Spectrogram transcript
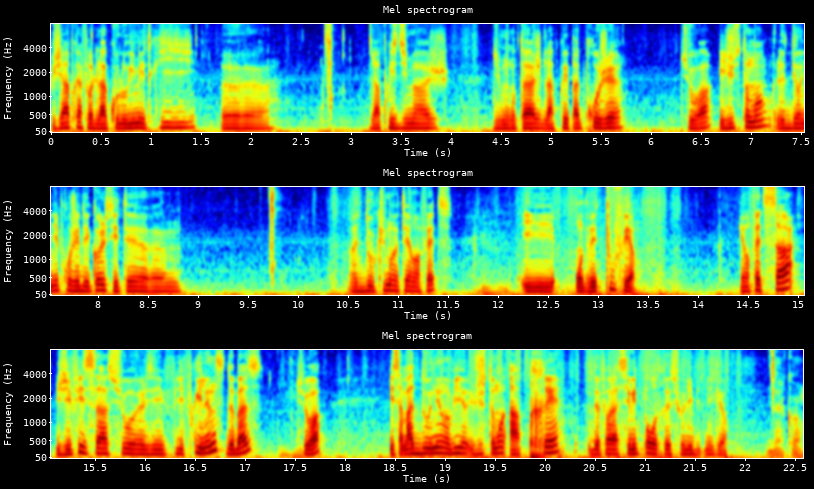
j'ai appris à faire de la colorimétrie, euh, de la prise d'image, du montage, de la prépa de projet, tu vois. Et justement, le dernier projet d'école, c'était... euh, un documentaire en fait et on devait tout faire. Et en fait ça, j'ai fait ça sur les, les freelance de base, tu vois, et ça m'a donné envie justement après de faire la série de portraits sur les beatmakers. D'accord.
